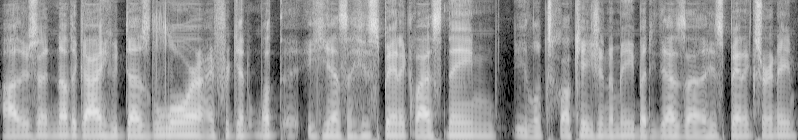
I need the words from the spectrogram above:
Uh, there's another guy who does lore. I forget what the, he has a Hispanic last name. He looks Caucasian to me, but he does a Hispanic surname.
